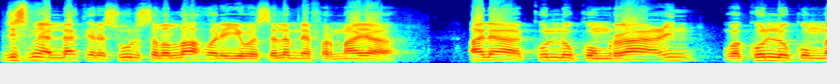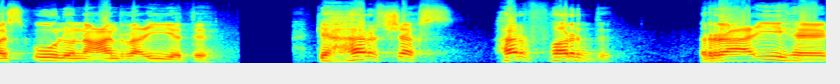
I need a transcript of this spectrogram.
جس میں اللہ کے رسول صلی اللہ علیہ وسلم نے فرمایا اللہ کلکم راعن و کلکم مسئول عن رعیت کہ ہر شخص، ہر فرد راعی ہے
